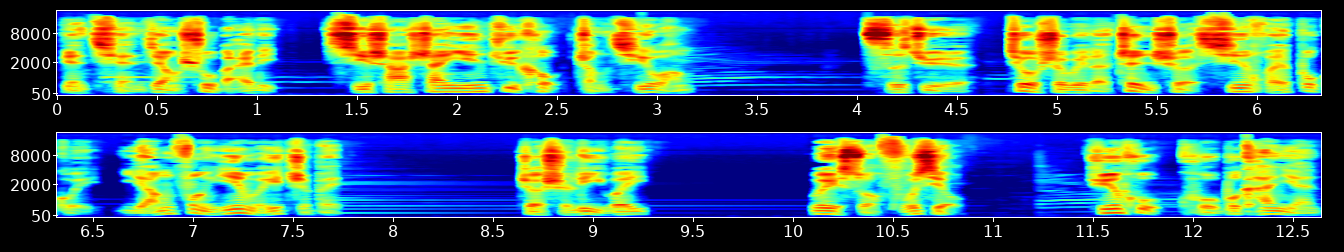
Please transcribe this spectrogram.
便遣将数百里，袭杀山阴巨寇整齐王。此举就是为了震慑心怀不轨、阳奉阴违之辈。”这是立威，为所腐朽，军户苦不堪言。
